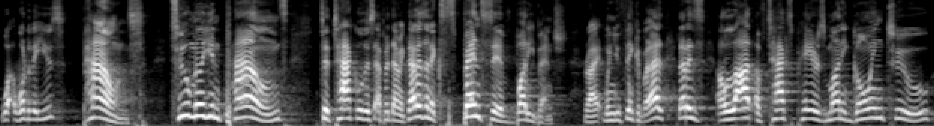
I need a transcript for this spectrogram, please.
what, what do they use? Pounds. Two million pounds to tackle this epidemic. That is an expensive buddy bench right? When you think about it, that is a lot of taxpayers' money going to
